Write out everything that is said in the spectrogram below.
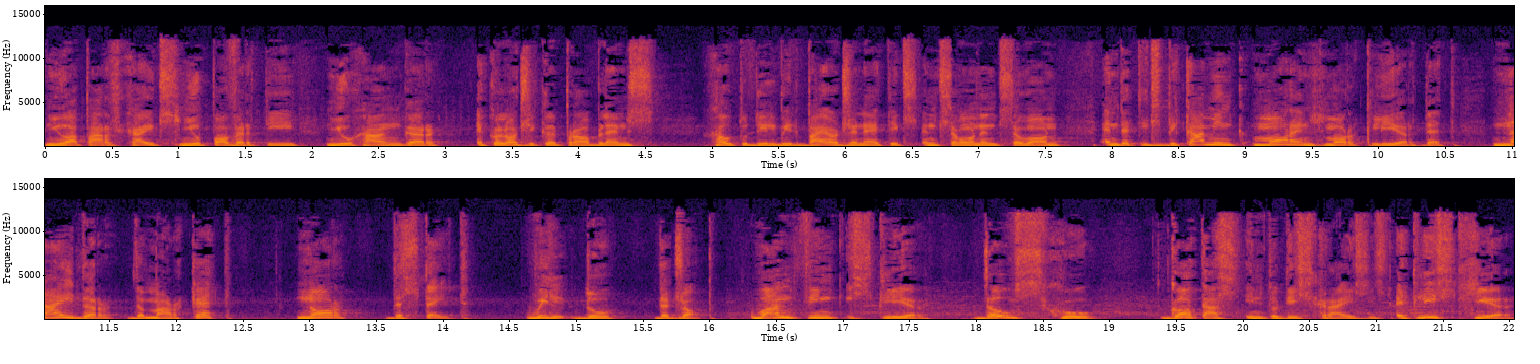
new apartheids, new poverty, new hunger, ecological problems. how to deal with biogenetics and so on and so on. And that it's becoming more and more clear that neither the market nor the state will do the job. One thing is clear. Those who got us into this crisis, at least here,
